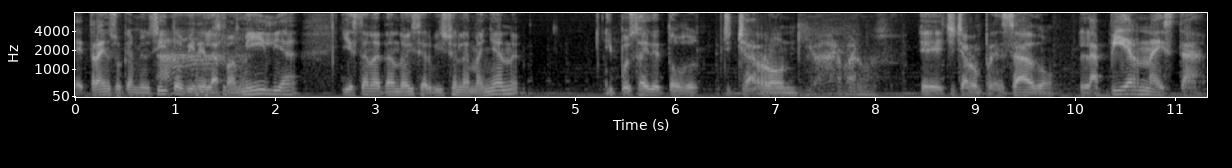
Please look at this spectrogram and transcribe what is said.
eh, traen su camioncito, Ah, viene la sí, familia y están dando ahí servicio en la mañana. Y pues hay de todo, chicharrón, Qué bárbaros. Eh, chicharrón prensado, la pierna está,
